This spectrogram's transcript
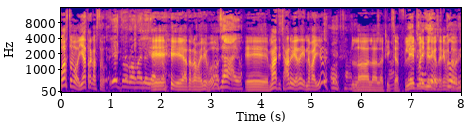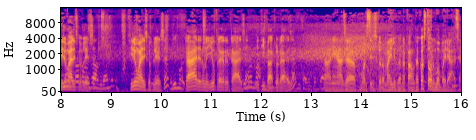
कस्तो भयो? यात्रा कस्तो भयो? एकदम रमाइलो ए यात्रा। रमाइलो भयो। आयो। ए माथि छानो हेरेर हिँड्न पाइयो। ल ल ल ठिक छ। प्लेट पनि फेरेको छ नि मतलब जिरो माइलेजको प्लेट छ। जिरो माइलेजको प्लेट छ। टायर हेरौँ न यो प्रकारको टायर छ। यति भएको टायर छ। अनि आज मर्सिडिसको रमाइलो गर्न पाउँदा कस्तो अनुभव भइरहेको छ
